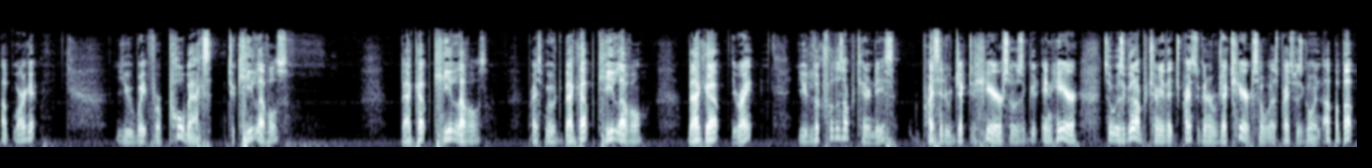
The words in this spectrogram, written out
up market, you wait for pullbacks to key levels, back up key levels, price moved back up key level, back up, right? You look for those opportunities. Price had rejected here, so it was a good in here, so it was a good opportunity that price was going to reject here. So as price was going up, up, up,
